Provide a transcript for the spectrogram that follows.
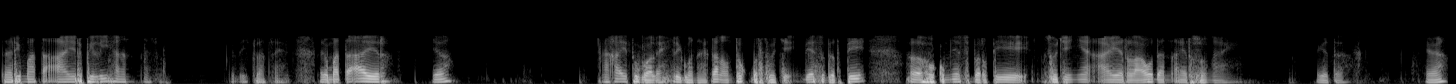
dari mata air pilihan. Iklan saya. Dari mata air, ya. Maka itu boleh digunakan untuk bersuci. Dia seperti uh, hukumnya seperti sucinya air laut dan air sungai. Gitu. Ya.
